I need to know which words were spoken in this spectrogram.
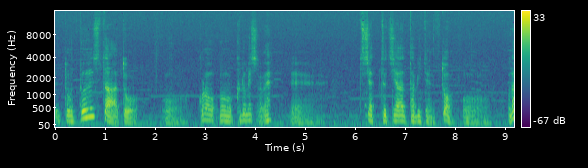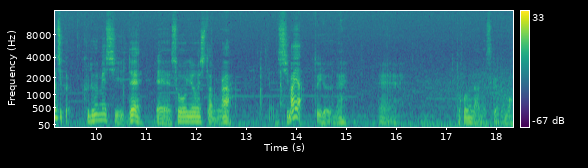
えっとブンスターとこの久留米市のね、えー、土屋土屋旅店と同じく久留米市で、えー、創業したのが島屋というね、えー、ところなんですけれども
